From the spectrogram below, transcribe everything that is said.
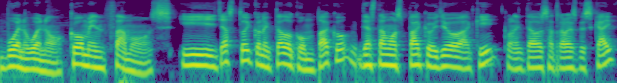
Bueno, bueno, comenzamos. Y ya estoy conectado con Paco. Ya estamos Paco y yo aquí, conectados a través de Skype.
